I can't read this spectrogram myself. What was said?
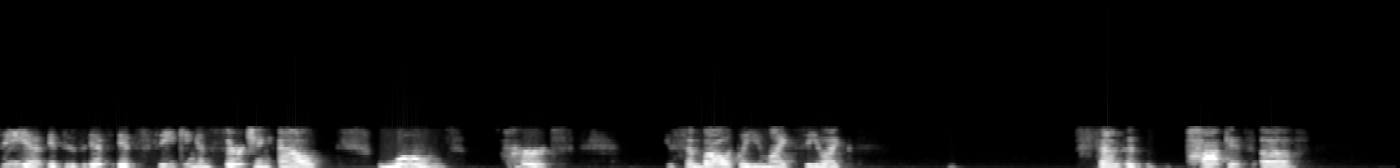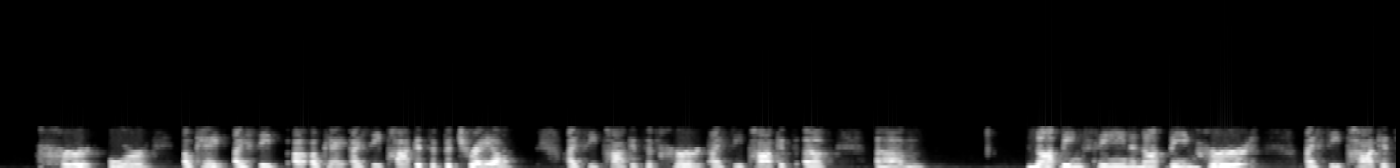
see it. It's as if it's seeking and searching out wounds, hurts. Symbolically, you might see like uh, pockets of hurt or okay, I see uh, okay, I see pockets of betrayal. I see pockets of hurt. I see pockets of um, not being seen and not being heard. I see pockets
